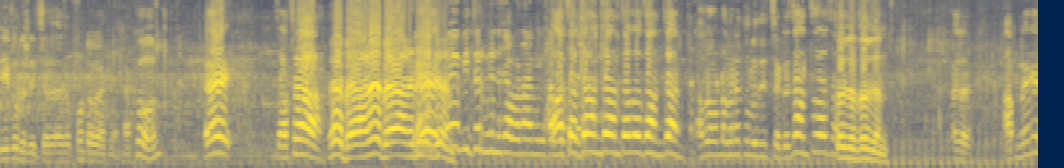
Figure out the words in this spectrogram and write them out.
ইয়ে করে দিচ্ছি আচ্ছা, ফোনটা রাখেন। এখন? এই চাচা! এ ভ্যান এ ভ্যান এদিকে আসেন। এই ভিতর ফেলে যাব না আমি আচ্ছা যান যান চাচা যান যান। আমরা অন্য ভ্যানে তুলে দিচ্ছি একটা। যান চাচা যান। চল যান চল যান। আচ্ছা আপনাকে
